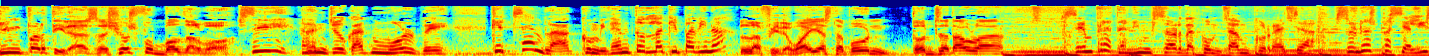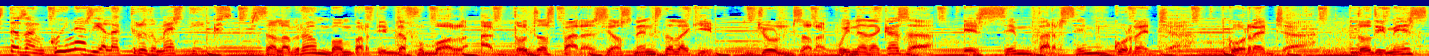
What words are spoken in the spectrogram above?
Quin partidàs, això és futbol del bo. Sí, han jugat molt bé. Què et sembla? Convidem tot l'equip a dinar? La Fideuà ja està a punt. Tots a taula. Sempre tenim sort de comptar amb Corretja. Són especialistes en cuines i electrodomèstics. Celebrar un bon partit de futbol amb tots els pares i els nens de l'equip junts a la cuina de casa és 100% Corretja. Corretja. Tot i més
